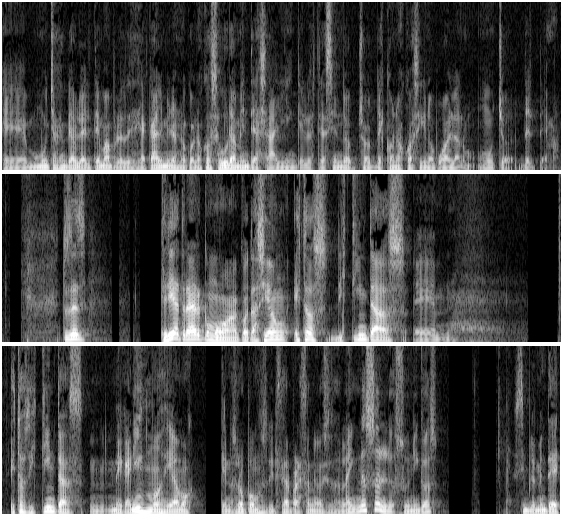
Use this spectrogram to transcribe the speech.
Eh, mucha gente habla del tema, pero desde acá al menos no conozco. Seguramente haya alguien que lo esté haciendo. Yo desconozco, así que no puedo hablar mucho del tema. Entonces, quería traer como acotación estos. Eh, estos distintos mecanismos, digamos, que nosotros podemos utilizar para hacer negocios online. No son los únicos simplemente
